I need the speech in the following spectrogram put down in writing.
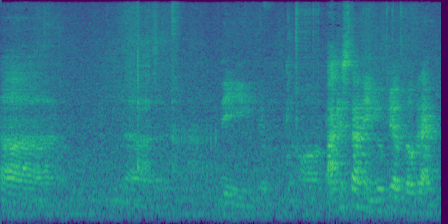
uh, the uh, Pakistani nuclear program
